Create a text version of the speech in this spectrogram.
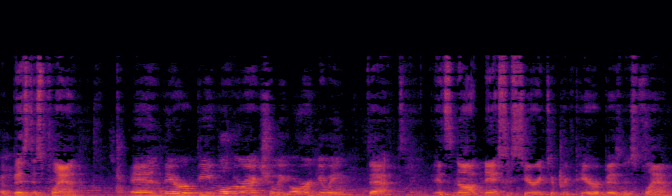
a business plan, and there are people who are actually arguing that it's not necessary to prepare a business plan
